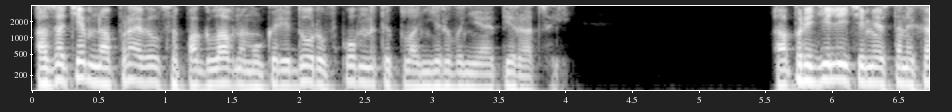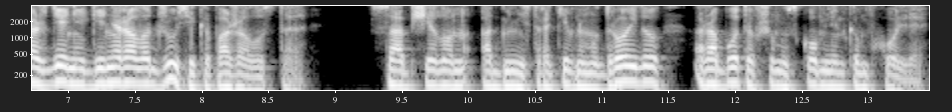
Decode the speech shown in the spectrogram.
а затем направился по главному коридору в комнаты планирования операций. «Определите местонахождение генерала Джусика, пожалуйста», сообщил он административному дроиду, работавшему с комлинком в холле.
